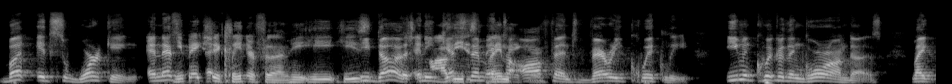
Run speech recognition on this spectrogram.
but it's working, and that's he makes it cleaner for them. He he he's he does, and he gets them into offense very quickly, even quicker than Goran does. Like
